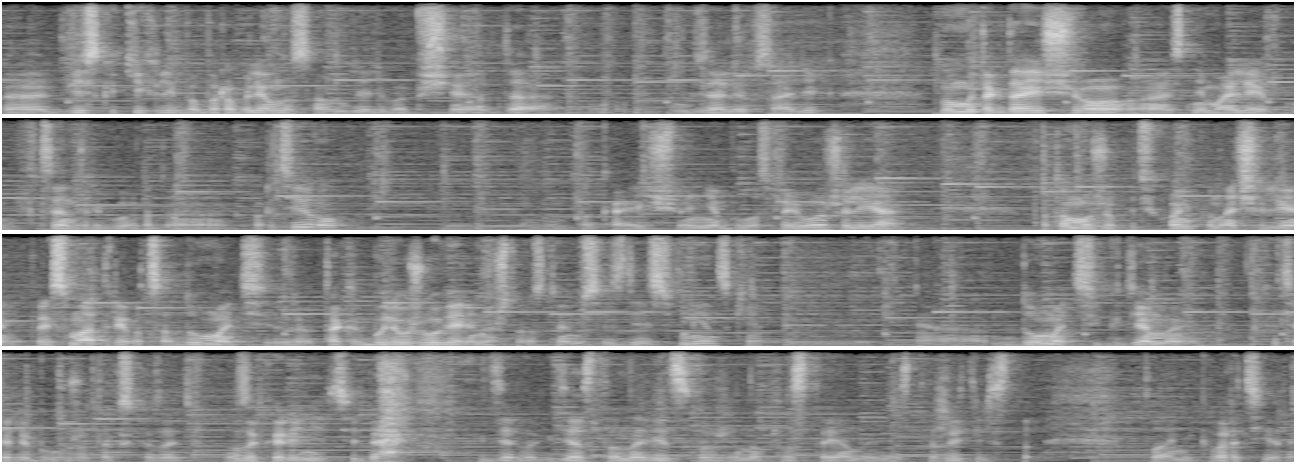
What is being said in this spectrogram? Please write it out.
э, без каких-либо проблем, на самом деле, вообще, да, взяли в садик. Но мы тогда еще э, снимали в центре города квартиру, пока еще не было своего жилья. Потом уже потихоньку начали присматриваться, думать, э, так как были уже уверены, что остаемся здесь, в Минске, э, думать, где мы хотели бы уже, так сказать, закоренить себя, где, где остановиться уже на постоянное место жительства в плане квартиры.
